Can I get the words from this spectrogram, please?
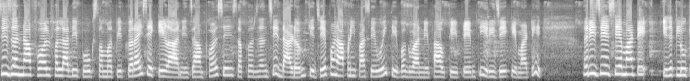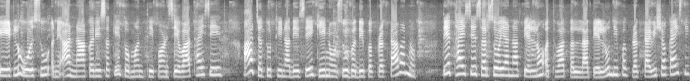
સિઝનના ફળ ફલાદી ભોગ સમર્પિત કરાય છે, કેળા અને જામફળ છે, સફરજન છે, દાડમ કે જે પણ આપણી પાસે હોય તે ભગવાનને ભાવથી, પ્રેમથી રીઝે કે માટે, રીઝે છે માટે જેટલું કે એટલું ઓછું અને આ ના કરી શકે તો મનથી પણ સેવા થાય છે. આ ચતુર્થીના દિવસે ઘીનો શુભ દીપક પ્રગટાવવાનો. તે થાય છે સરસોયાના તેલનો અથવા તલના તેલનો દીપક પ્રગટાવી શકાય છે.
